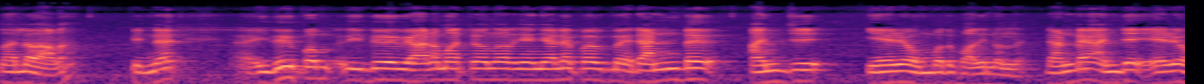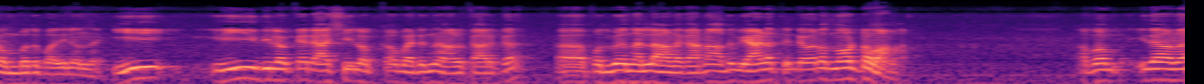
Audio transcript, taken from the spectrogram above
നല്ലതാണ്. പിന്നെ ഇത് ഇപ്പം ഇത് വ്യാഴമാറ്റം എന്ന് പറഞ്ഞു കഴിഞ്ഞാൽ ഇപ്പം രണ്ട് അഞ്ച് ഏഴ് ഒമ്പത് പതിനൊന്ന്. രണ്ട് അഞ്ച് ഏഴ് ഒമ്പത് പതിനൊന്ന്. ഈ ഈ ഇതിലൊക്കെ രാശിയിലൊക്കെ വരുന്ന ആൾക്കാർക്ക് പൊതുവേ നല്ലതാണ്. കാരണം അത് വ്യാഴത്തിന്റെ ഓരോ നോട്ടമാണ്. അപ്പം ഇതാണ്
